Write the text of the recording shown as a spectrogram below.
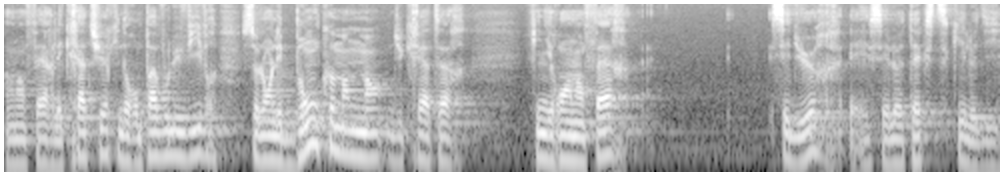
en enfer. Les créatures qui n'auront pas voulu vivre selon les bons commandements du Créateur finiront en enfer. C'est dur et c'est le texte qui le dit.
